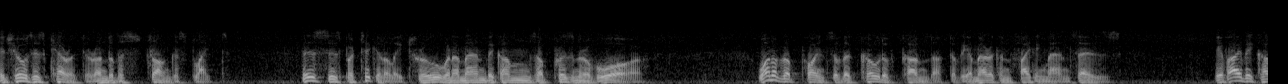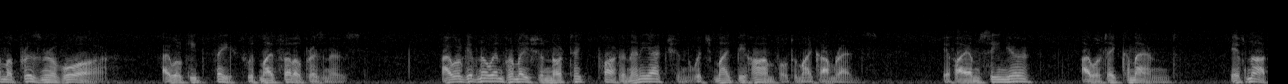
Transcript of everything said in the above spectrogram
It shows his character under the strongest light. This is particularly true when a man becomes a prisoner of war. One of the points of the code of conduct of the American fighting man says, If I become a prisoner of war, I will keep faith with my fellow prisoners. I will give no information nor take part in any action which might be harmful to my comrades. If I am senior, I will take command. If not,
